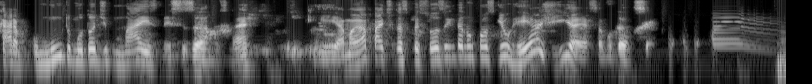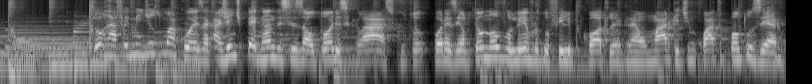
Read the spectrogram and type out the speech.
cara, o mundo mudou demais nesses anos, né? E a maior parte das pessoas ainda não conseguiu reagir a essa mudança. Ô, Rafa, me diz uma coisa, a gente pegando esses autores clássicos, por exemplo, tem o novo livro do Philip Kotler, né, o Marketing 4.0,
